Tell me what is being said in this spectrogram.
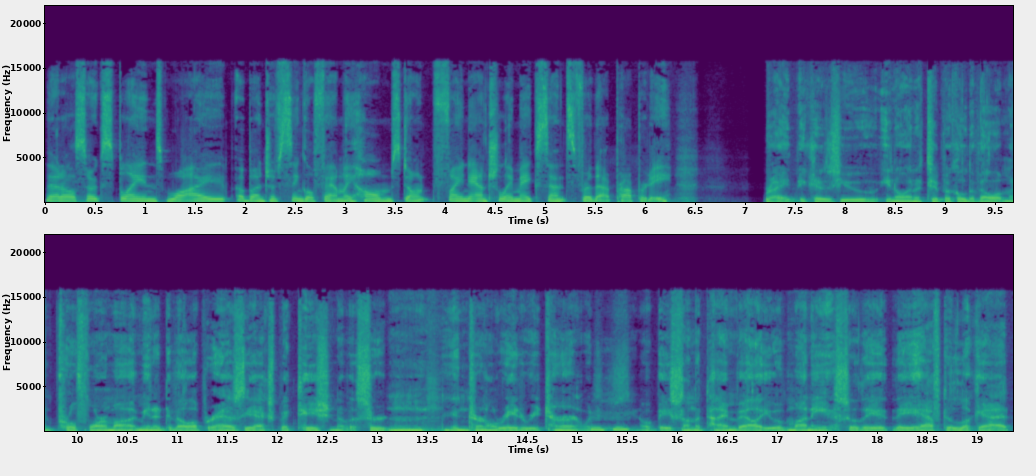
That also explains why a bunch of single family homes don't financially make sense for that property. Right, because you, you know, in a typical development pro forma, I mean, a developer has the expectation of a certain internal rate of return, which mm-hmm. is, you know, based on the time value of money. So they, they have to look at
